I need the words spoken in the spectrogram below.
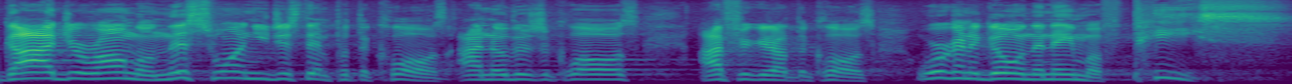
God, you're wrong on this one. You just didn't put the clause. I know there's a clause. I figured out the clause. We're going to go in the name of peace.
